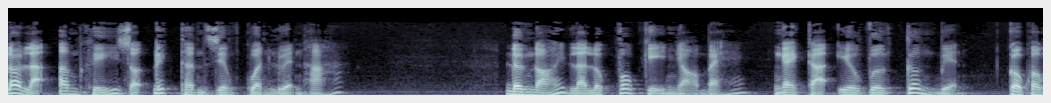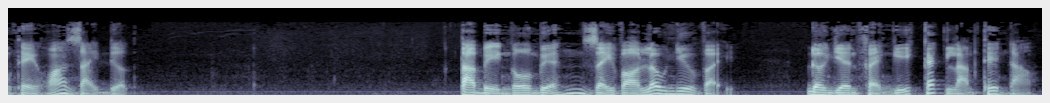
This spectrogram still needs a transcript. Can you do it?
Đó là âm khí do đích thân Diêm Quân luyện há Đừng nói là lục vô kỵ nhỏ bé, Ngay cả yêu vương cương biển Cũng không thể hóa giải được. Ta bị ngô miễn dày vò lâu như vậy, Đương nhiên phải nghĩ cách làm thế nào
